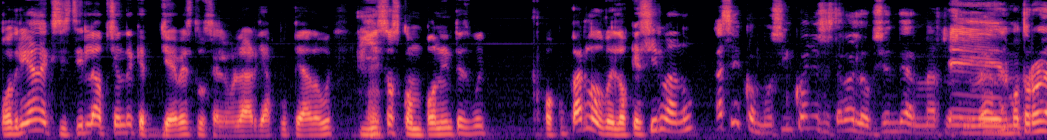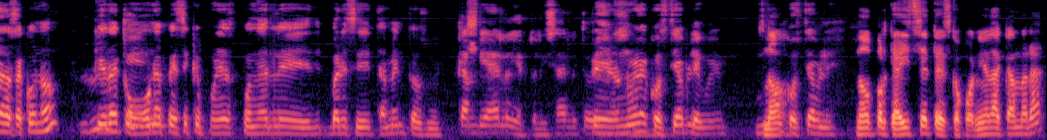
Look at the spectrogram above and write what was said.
Podría existir la opción de que lleves tu celular ya puteado, güey. Y esos componentes, güey, ocuparlos, güey, lo que sirva, ¿no? Hace como cinco años estaba la opción de armar tu Eh, celular. el. Motorola la sacó, ¿no? Que era como una PC que podías ponerle varios editamentos, güey. Cambiarlo y actualizarlo y todo Pero eso. no era costeable, güey. No. No. costeable. No, porque ahí se te descomponía la cámara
